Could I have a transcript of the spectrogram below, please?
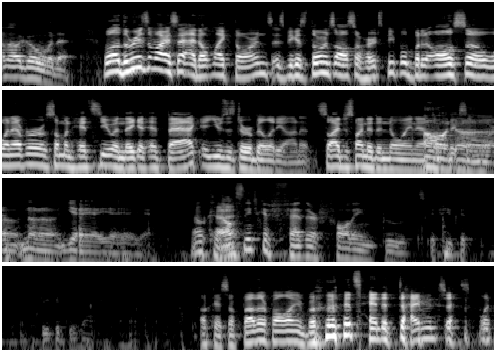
and I'll go with it. Well, the reason why I say I don't like thorns is because thorns also hurts people, but it also, whenever someone hits you and they get hit back, it uses durability on it. So I just find it annoying. And oh no, no, no, no, no, yeah, yeah, yeah, yeah. Okay. I also need to get feather falling boots. If you could, if you could do that. Okay, so feather falling boots and a diamond chest plate.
